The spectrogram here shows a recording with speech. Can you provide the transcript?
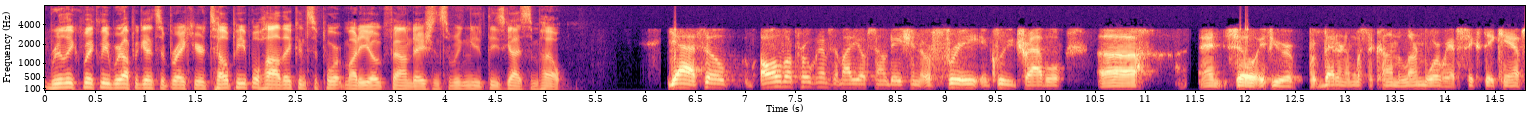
Really quickly, we're up against a break here. Tell people how they can support Mighty Oak Foundation so we can get these guys some help. Yeah, so all of our programs at Mighty Oaks Foundation are free, including travel. Uh, and so if you're a veteran and wants to come and learn more, we have six day camps.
